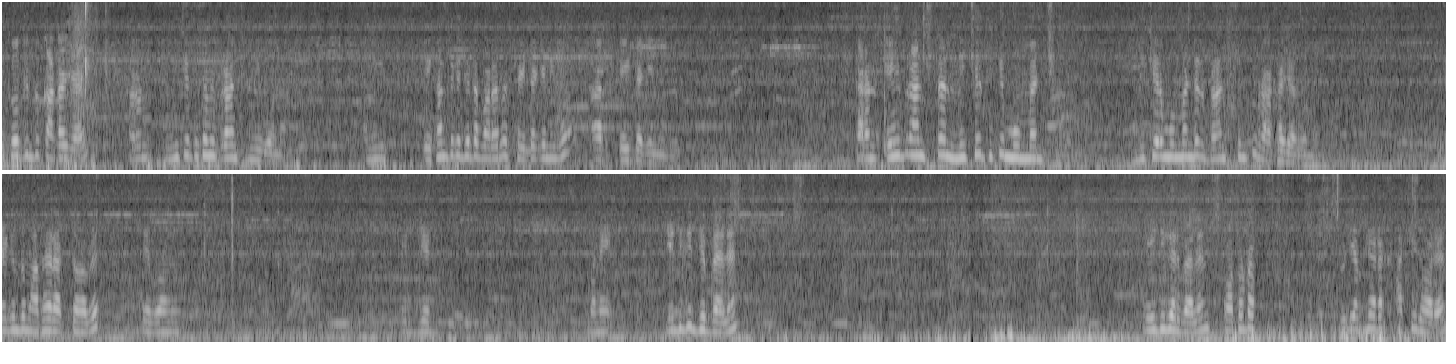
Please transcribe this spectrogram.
একেও কিন্তু কাটা যায়। কারণ নিচে থেকে আমি ব্রাঞ্চ নিব না। আমি এখান থেকে যেটা বাড়াবে সেইটাকে নিব আর এইটাকে নিব। কারণ এই ব্রাঞ্চটার নিচে থেকে মুভমেন্ট ছিল। নিচের মুভমেন্টের ব্রাঞ্চ কিন্তু রাখা যাবে না। এটা কিন্তু মাথায় রাখতে হবে। এবং যে মানে এদিকে যে ব্যালেন্স এই দিকের ব্যালেন্স কতটা, যদি আপনি একটা খাঁচি ধরেন,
